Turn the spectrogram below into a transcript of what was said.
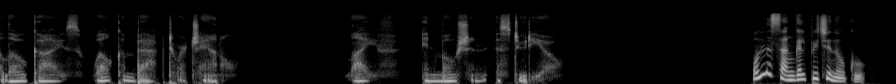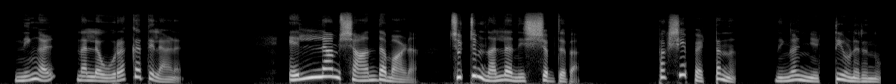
Hello, guys. Welcome back to our channel. Life in Motion a Studio. ഒന്ന് സങ്കൽപ്പിച്ചു നോക്കൂ. നിങ്ങൾ നല്ല ഉറക്കത്തിലാണ്. എല്ലാം ശാന്തമാണ്. ചുറ്റും നല്ല നിശബ്ദത. പക്ഷേ പെട്ടെന്ന് നിങ്ങൾ ഞെട്ടിയുണരുന്നു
